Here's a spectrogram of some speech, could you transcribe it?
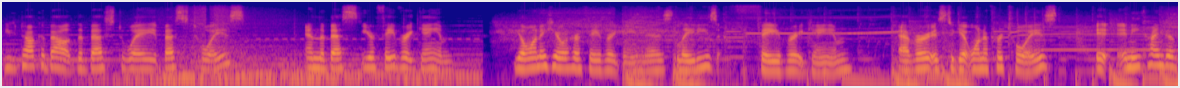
You can talk about the best way, best toys, and the best, your favorite game. You'll want to hear what her favorite game is. Lady's favorite game ever is to get one of her toys. It, any kind of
